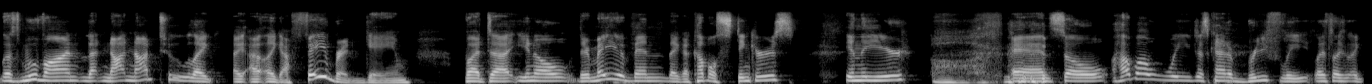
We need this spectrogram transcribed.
Let's move on. That not not to like a, a, like a favorite game, but uh, you know there may have been like a couple stinkers in the year. Oh. and so how about we just kind of briefly let's like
